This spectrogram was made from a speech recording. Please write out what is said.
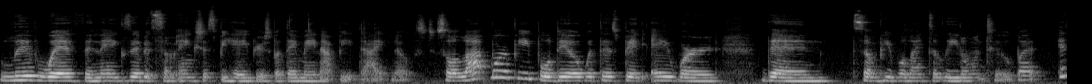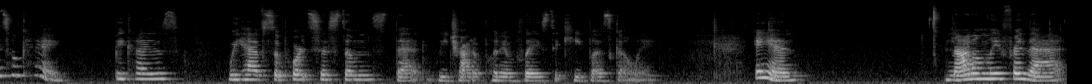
live with and they exhibit some anxious behaviors, but they may not be diagnosed. So, a lot more people deal with this big A word than some people like to lead on to, but it's okay because we have support systems that we try to put in place to keep us going. And not only for that,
